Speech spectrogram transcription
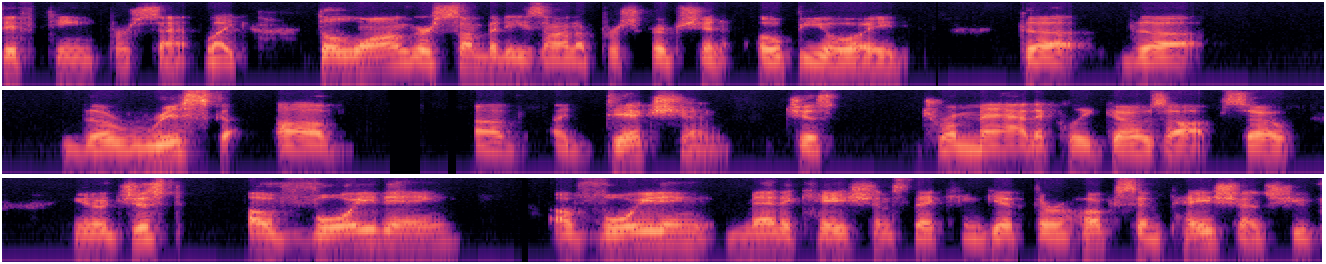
15% like the longer somebody's on a prescription opioid the the the risk of of addiction just dramatically goes up. So you know just avoiding avoiding medications that can get their hooks in patients you've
